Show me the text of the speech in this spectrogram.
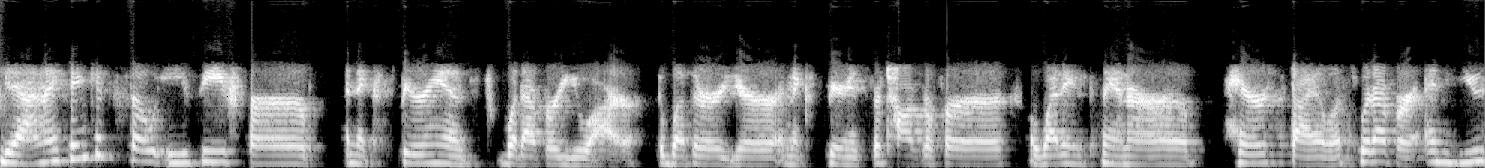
Yeah. And I think it's so easy for an experienced whatever you are, whether you're an experienced photographer, a wedding planner, hairstylist, whatever, and you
